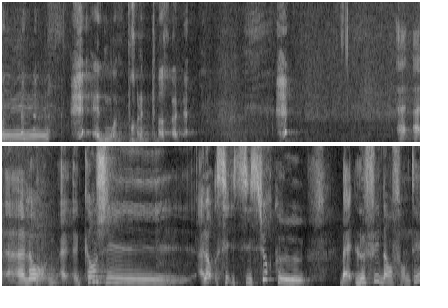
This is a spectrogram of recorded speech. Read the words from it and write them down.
Oui, Aide-moi, prends la parole. Alors, euh, quand j'ai. Alors, c'est sûr que bah, le fait d'enfanter,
